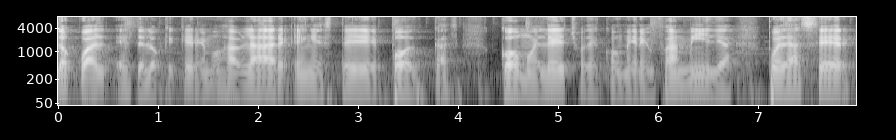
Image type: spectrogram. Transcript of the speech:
lo cual es de lo que queremos hablar en este podcast, cómo el hecho de comer en familia puede hacer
